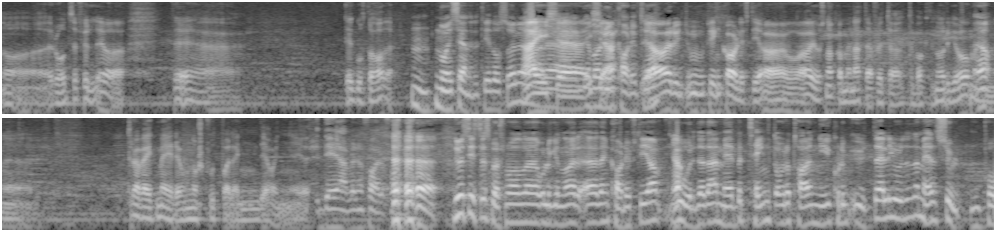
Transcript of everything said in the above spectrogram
noe råd, selvfølgelig, og det det er godt å ha det. mm, nå i senere tid også? Eller Nei, ikke, Det var ikke rundt Cardiff-tida? Ja, rundt omkring Cardiff-tida. Og jeg har jo snakka med Nette, jeg flytta tilbake til Norge òg, men Ja. Jeg tror jeg vet mer om norsk fotball enn det han gjør. Det er vel en fare for. Du, Siste spørsmål, Ole Gunnar. Eh, Den Cardiff-tida, Ja. gjorde det deg mer betenkt over å ta en ny klubb ute, eller gjorde det deg mer sulten på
